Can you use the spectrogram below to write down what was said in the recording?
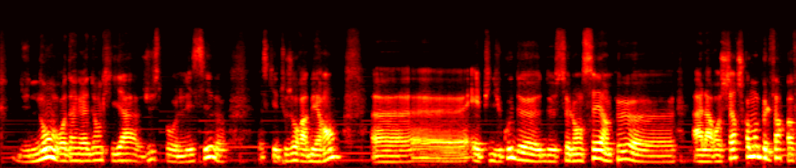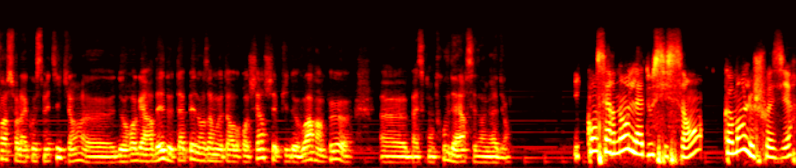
du nombre d'ingrédients qu'il y a juste pour une lessive, ce qui est toujours aberrant, euh, et puis du coup de, se lancer un peu euh, à la recherche, comme on peut le faire parfois sur la cosmétique, hein, euh, de regarder, de taper dans un moteur de recherche et puis de voir un peu bah, ce qu'on trouve derrière ces ingrédients. Et concernant l'adoucissant, comment le choisir?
